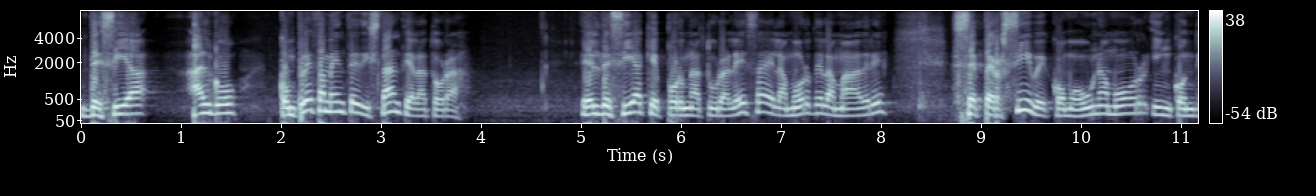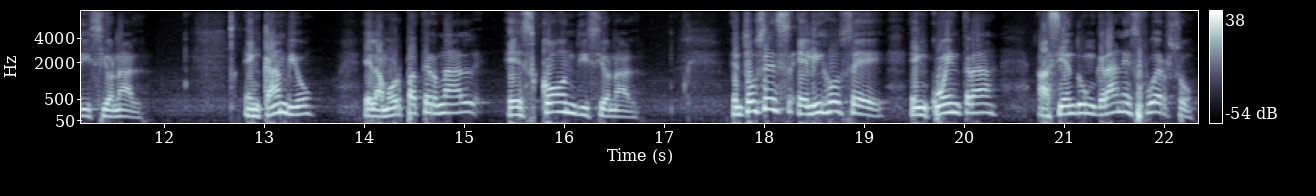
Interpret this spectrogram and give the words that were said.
decía algo completamente distante a la Torá. Él decía que por naturaleza el amor de la madre se percibe como un amor incondicional. En cambio, el amor paternal es condicional. Entonces el hijo se encuentra haciendo un gran esfuerzo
